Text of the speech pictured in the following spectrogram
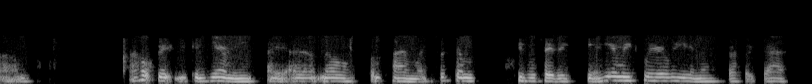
Um, I hope that you can hear me. I, I don't know. Sometimes my system, people say they can't hear me clearly and stuff like that.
